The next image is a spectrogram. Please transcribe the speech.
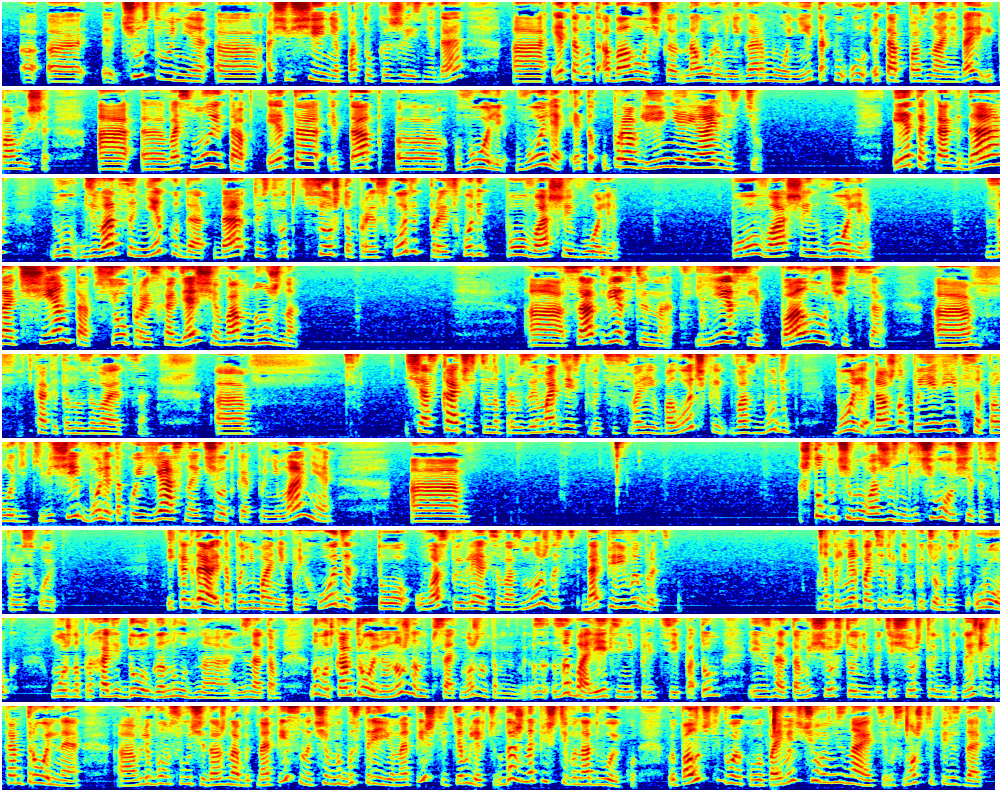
чувствование, а, ощущение потока жизни, да, это вот оболочка на уровне гармонии, такой этап познания, да, и повыше. А э, восьмой этап – это этап э, воли. Воля – это управление реальностью. Это когда, ну, деваться некуда, да, то есть вот все, что происходит, происходит по вашей воле. По вашей воле. Зачем-то все происходящее вам нужно. А, соответственно, если получится, а, как это называется, а, сейчас качественно взаимодействовать со своей оболочкой, у вас будет более, должно появиться по логике вещей более такое ясное, четкое понимание, а, что, почему у вас в жизни, для чего вообще это все происходит. И когда это понимание приходит, то у вас появляется возможность, да, перевыбрать. Например, пойти другим путем. То есть урок можно проходить долго, нудно, не знаю, там, ну вот контрольную нужно написать, можно там заболеть и не прийти, потом, я не знаю, там еще что-нибудь, еще что-нибудь. Но если это контрольная, в любом случае должна быть написана. Чем вы быстрее ее напишите, тем легче. Ну, даже напишите вы на двойку. Вы получите двойку, вы поймете, чего вы не знаете, вы сможете пересдать.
